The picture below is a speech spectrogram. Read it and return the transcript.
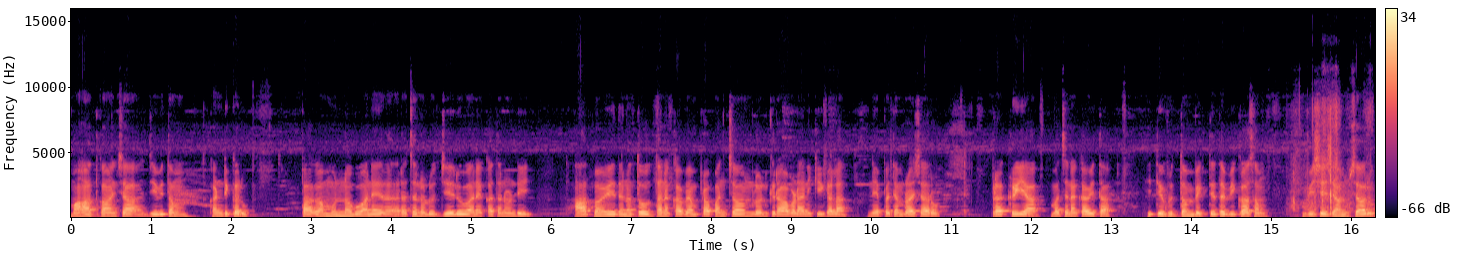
మహాత్కాంక్ష జీవితం కంటికలు. పగ మున్నగు అనే రచనలు జైలు అనే కథ నుండి ఆత్మవేదనతో తన కవ్యం ప్రపంచంలోకి రావడానికి గల నేపథ్యం రాశారు. ప్రక్రియ వచన కవిత. ఇతివృత్తం వ్యక్తిత్వ వికాసం. విశేష అంశాలు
